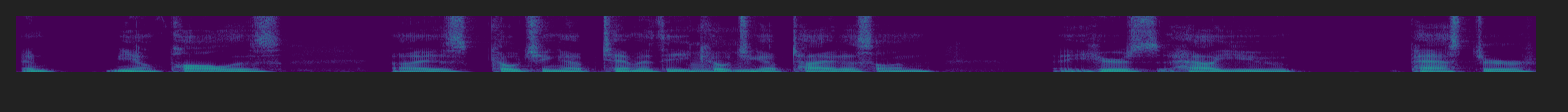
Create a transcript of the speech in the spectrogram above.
and you know Paul is uh, is coaching up Timothy, coaching up Titus on uh, here's how you pastor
